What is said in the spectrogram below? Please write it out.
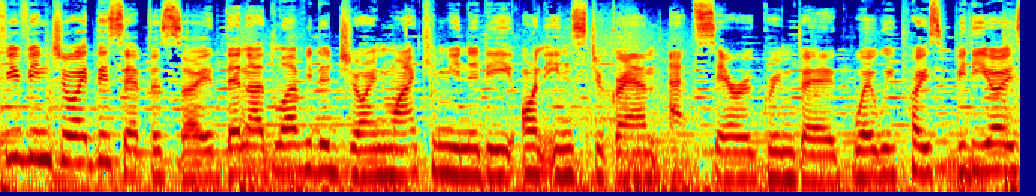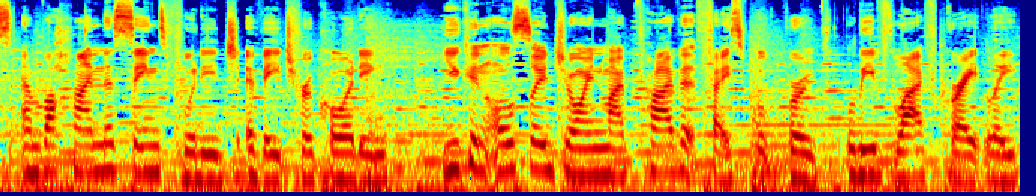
If you've enjoyed this episode, then I'd love you to join my community on Instagram at Sarah Grynberg, where we post videos and behind the scenes footage of each recording. You can also join my private Facebook group, Live Life Greatly.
